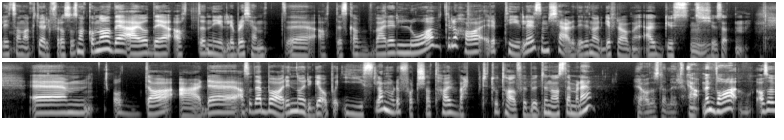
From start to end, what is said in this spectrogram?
litt sånn aktuelt for oss å snakke om nå, det er jo det at det nylig ble kjent eh, at det skal være lov til å ha reptiler som kjæledyr i Norge fra og med august 2017. Ehm, og da er det Altså det er bare i Norge og på Island hvor det fortsatt har vært totalforbud til nå, stemmer det? Ja, det stemmer. Ja, Men hva, altså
